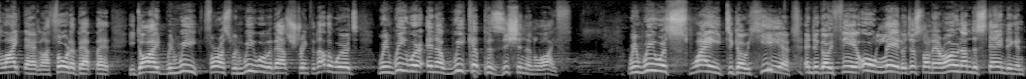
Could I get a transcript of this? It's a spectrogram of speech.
I like that. And I thought about that. He died when we, for us, when we were without strength. In other words, when we were in a weaker position in life when we were swayed to go here and to go there, all led or just on our own understanding and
